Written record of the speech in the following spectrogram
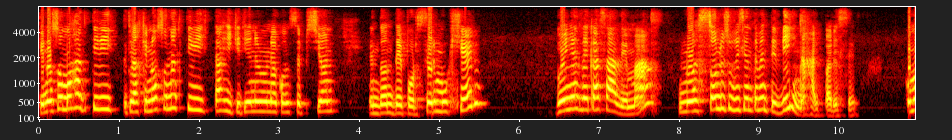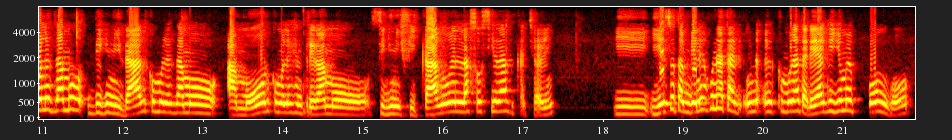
que no somos activistas, las que no son activistas y que tienen una concepción en donde por ser mujer, dueñas de casa además, no son lo suficientemente dignas, al parecer. ¿Cómo les damos dignidad? ¿Cómo les damos amor? ¿Cómo les entregamos significado en la sociedad? ¿Cachai? Y, y eso también es, una, es como una tarea que yo me pongo,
